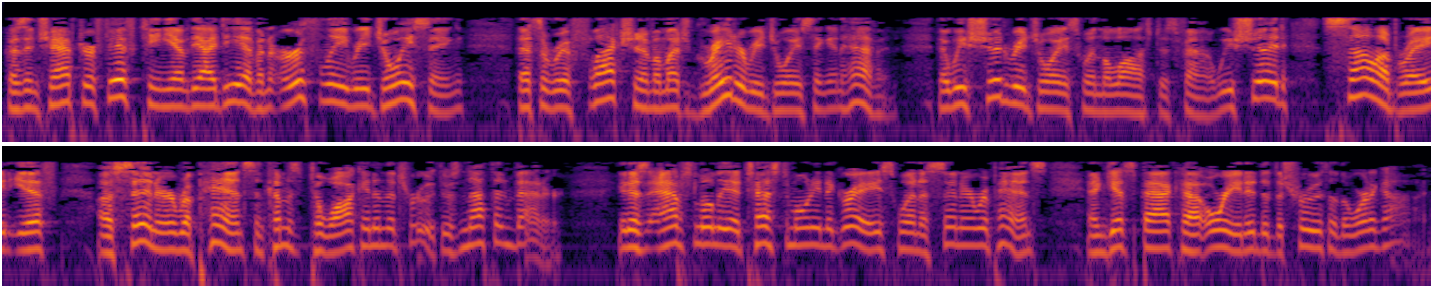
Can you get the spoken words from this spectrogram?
Because in chapter 15 you have the idea of an earthly rejoicing that's a reflection of a much greater rejoicing in heaven. That we should rejoice when the lost is found. We should celebrate if a sinner repents and comes to walking in the truth. There's nothing better. It is absolutely a testimony to grace when a sinner repents and gets back uh, oriented to the truth of the Word of God.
